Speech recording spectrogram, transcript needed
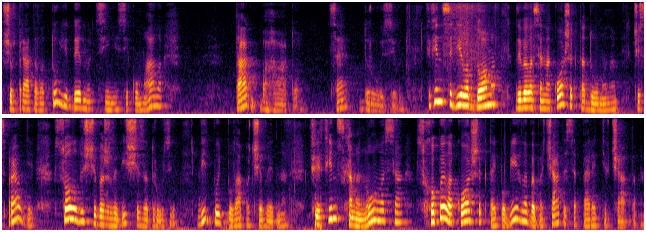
що втратила ту єдину цінність, яку мала так багато. Це друзів. Фіфін сиділа вдома, дивилася на кошик та думала, чи справді солодощі важливіші за друзів. Відповідь була очевидна. Фіфін схаменулася, схопила кошик та й побігла вибачатися перед дівчатами.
